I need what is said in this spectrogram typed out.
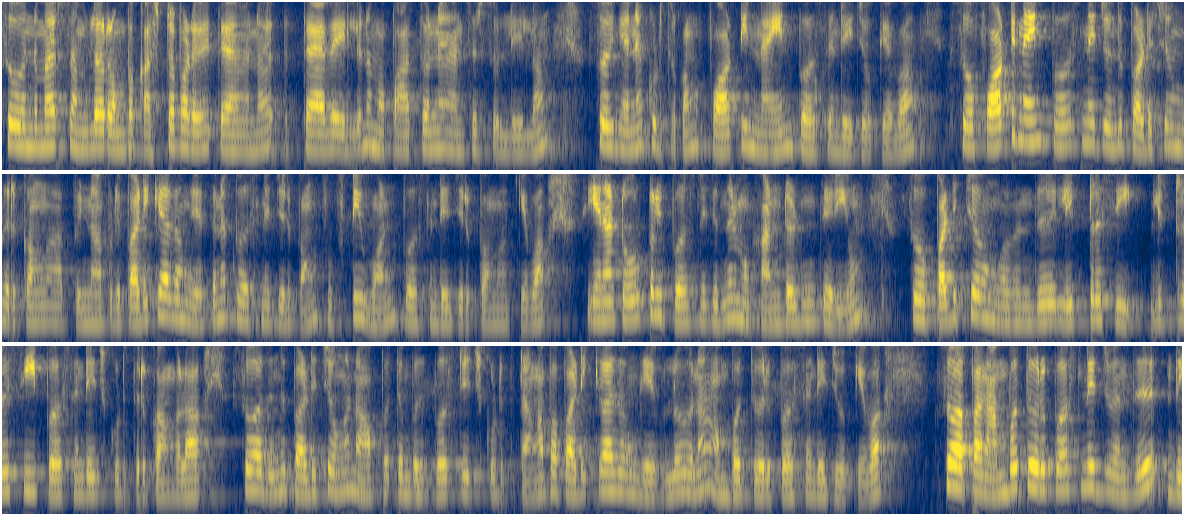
ஸோ இந்த மாதிரி சம்மில் ரொம்ப கஷ்டப்படவே தேவைன்னா தேவையில்லை. நம்ம பார்த்தோன்னே ஆன்சர் சொல்லிடலாம். ஸோ இங்கே என்ன கொடுத்துருக்காங்க? ஃபார்ட்டி நைன் பர்சன்டேஜ் ஓகேவா ஸோ ஃபார்ட்டி நைன் பர்சன்டேஜ் வந்து படித்தவங்க இருக்காங்க அப்படின்னா அப்படி படிக்காதவங்க எத்தனை பர்சன்டேஜ் இருப்பாங்க? ஃபிஃப்டி ஒன் பர்சன்டேஜ் இருப்பாங்க ஓகேவா ஏன்னா டோட்டல் பர்சன்டேஜ் வந்து நமக்கு ஹண்ட்ரட்னு தெரியும். ஸோ படித்தவங்க வந்து லிட்ரஸி லிட்ரஸி பர்சன்டேஜ் கொடுத்துருக்காங்களா? ஸோ அது வந்து படித்தவங்க நாற்பத்தொம்பது பர்சன்டேஜ் கொடுத்துட்டாங்க. அப்போ படிக்காதவங்க எவ்வளோனா ஐம்பத்தொரு பர்சன்டேஜ் ஓகேவா ஸோ அப்போ அந்த ஐம்பத்தொரு பர்சன்டேஜ் வந்து இந்த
